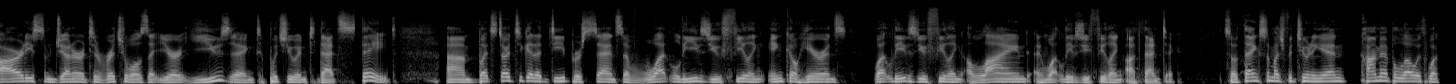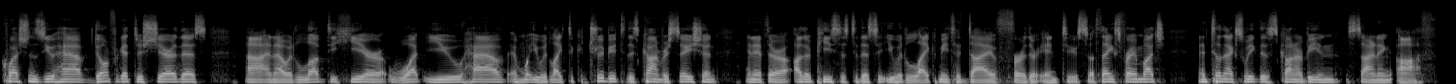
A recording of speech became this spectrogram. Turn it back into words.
already some generative rituals that you're using to put you into that state um, but start to get a deeper sense of what leaves you feeling incoherence what leaves you feeling aligned and what leaves you feeling authentic. So thanks so much for tuning in. Comment below with what questions you have. Don't forget to share this uh, and i would love to hear what you have and what you would like to contribute to this conversation and if there are other pieces to this that you would like me to dive further into. So thanks very much. Until next week this is connor beaton signing off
